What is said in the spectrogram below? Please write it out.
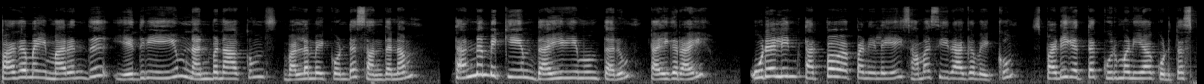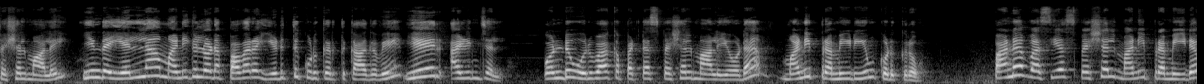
பகமை மறந்து எதிரியையும் நண்பனாக்கும் வல்லமை கொண்ட சந்தனம். தன்னம்பிக்கையும் தைரியமும் தரும் டைகராய். உடலின் தட்பவெப்ப நிலையை சமசீராக வைக்கும் ஸ்படிகத்தை குருமணியாக கொடுத்த ஸ்பெஷல் மாலை. இந்த எல்லா மணிகளோட பவரை எடுத்து கொடுக்கறதுக்காகவே ஏர் அழிஞ்சல் கொண்டு உருவாக்கப்பட்ட ஸ்பெஷல் மாலையோட மணி பிரமீடியும் கொடுக்குறோம். பணவசிய ஸ்பெஷல் மணி பிரமீடை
